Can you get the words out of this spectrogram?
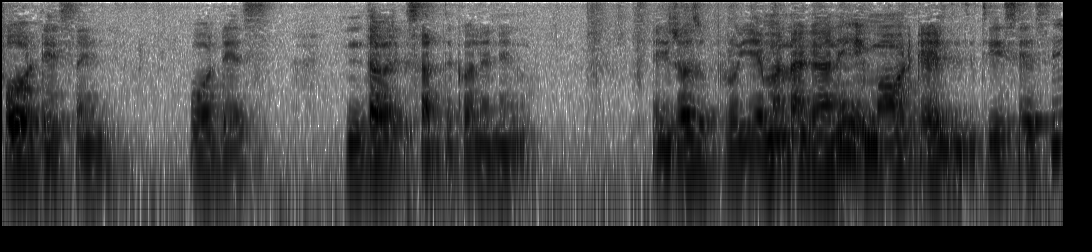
ఫోర్ డేస్ అయింది. ఫోర్ డేస్ ఇంతవరకు సర్దుకోలే నేను. ఈరోజు ఇప్పుడు ఏమన్నా కానీ ఈ మామిడికాయలు ఇది తీసేసి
